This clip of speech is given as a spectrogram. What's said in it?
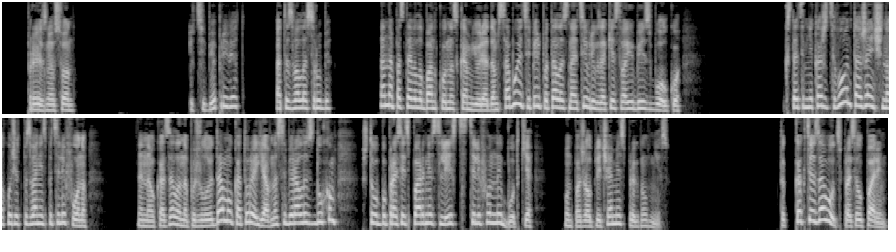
— произнес он. «И тебе привет», — отозвалась Руби. Она поставила банку на скамью рядом с собой и теперь пыталась найти в рюкзаке свою бейсболку — кстати, мне кажется, вон та женщина хочет позвонить по телефону. Она указала на пожилую даму, которая явно собиралась с духом, чтобы попросить парня слезть с телефонной будки. Он пожал плечами и спрыгнул вниз. «Так как тебя зовут?» — спросил парень.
